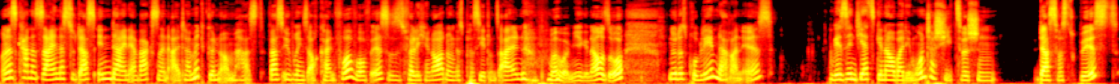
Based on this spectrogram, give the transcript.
Und es kann es sein, dass du das in dein Erwachsenenalter mitgenommen hast. Was übrigens auch kein Vorwurf ist. Das ist völlig in Ordnung. Das passiert uns allen. War bei mir genauso. Nur das Problem daran ist, wir sind jetzt genau bei dem Unterschied zwischen das, was du bist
